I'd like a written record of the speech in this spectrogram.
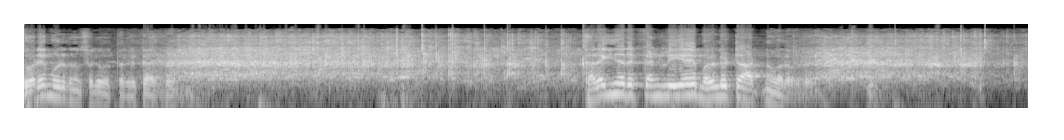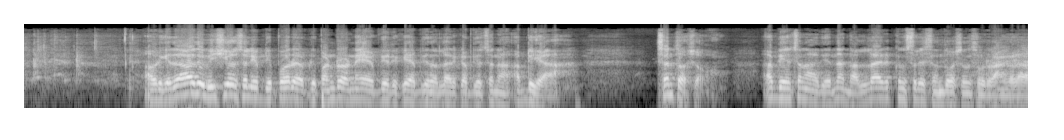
துரைமுருகன் சொல்லி ஒருத்தர் இருக்காரு. கலைஞர் கண்ணிலேயே முதலிட்டு ஆட்டினவர் அவர். அவருக்கு ஏதாவது விஷயம் சொல்லி இப்படி போற இப்படி பண்றோன்னே எப்படி இருக்கு எப்படி நல்லா இருக்கு அப்படின்னு சொன்னா அப்படியா? சந்தோஷம். அப்படின்னு சொன்னா அது என்ன நல்லா இருக்குன்னு சொல்லி சந்தோஷம் சொல்றாங்களா?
